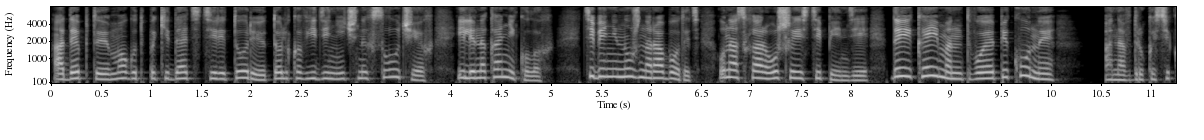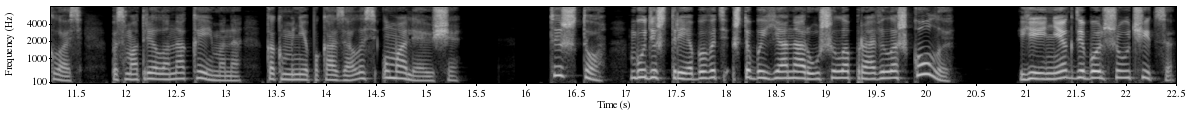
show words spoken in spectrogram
Адепты могут покидать территорию только в единичных случаях или на каникулах. Тебе не нужно работать, у нас хорошие стипендии. Да и Кейман твой опекун и...» Она вдруг осеклась, посмотрела на Кеймана, как мне показалось, умоляюще. «Ты что, будешь требовать, чтобы я нарушила правила школы?» «Ей негде больше учиться.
